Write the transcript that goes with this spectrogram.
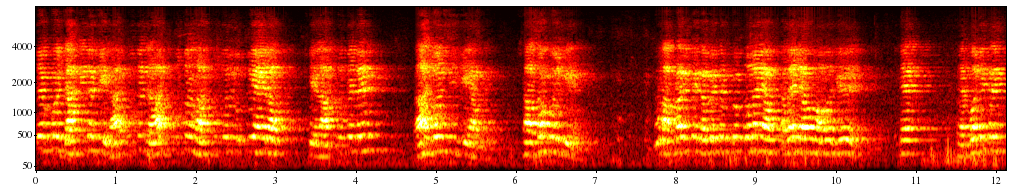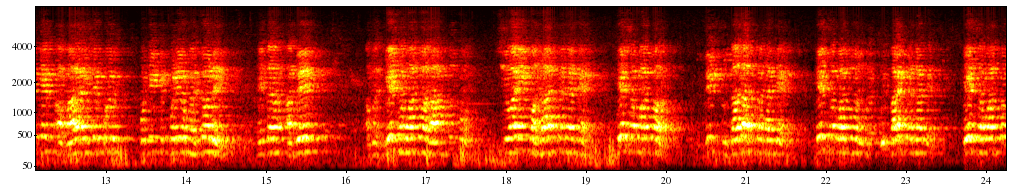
એ કોઈ જાતિ નથી. રાજપૂત એટલે રાજપુત્ર રાજપૂતોની ઉતરી આવેલા. છે રાજપૂત એટલે રાજવંશી છીએ આપણે. શાસકો છીએ. તો આપણા રીતે ગમે તેમ કોઈ બોલાય કલાઈ લેવામાં આવે છે. એટલે મહેરબાની કરીને કે અમારા વિશે કોઈ ખોટી ટિપ્પણીઓ કરશો નહીં. નહીતર અમે અમે જે સમાજમાં રાજપૂતો શિવાજી મહારાજ કહેતા છે જે સમાજમાં વીર દુધાદાસ કહેતા છે જે સમાજમાં લક્ષ્મીભાઈ કહેતા છે જે સમાજનો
